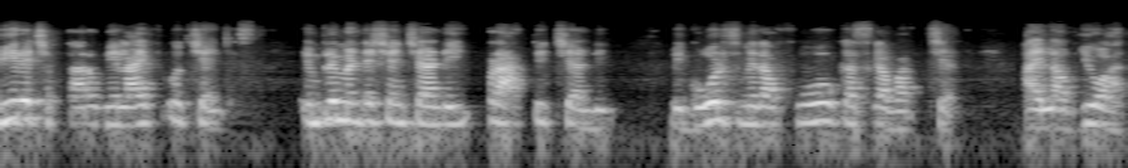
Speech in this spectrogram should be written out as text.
మీరే చెప్తారు మీ లైఫ్లో చేంజెస్ ఇంప్లిమెంటేషన్ చేయండి ప్రాక్టీస్ చేయండి. మీ గోల్స్ మీద ఫోకస్గా వర్క్ చేయండి. I love you all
